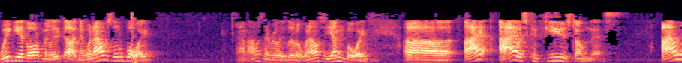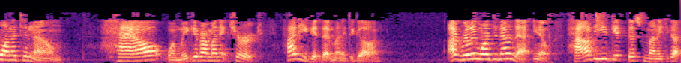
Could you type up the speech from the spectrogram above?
We give ultimately to God. Now, when I was a little boy, um, I wasn't really little. When I was a young boy, uh, I I was confused on this. I wanted to know how, when we give our money at church, how do you get that money to God? I really wanted to know that. You know, how do you get this money to God?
